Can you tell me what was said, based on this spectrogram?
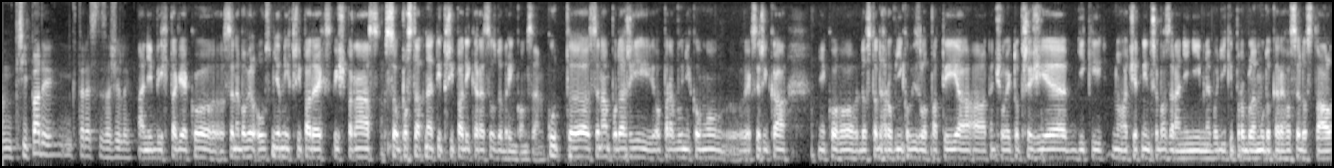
um, případy, které jste zažili? Ani bych tak jako se nebavil o úsměvných případech, spíš pro nás jsou podstatné ty případy, které jsou s dobrým koncem. Kud eh, se nám podaří opravdu někomu, jak se říká, někoho dostat hrovníkovi z lopaty a, a ten člověk to přežije díky mnoha četným třeba zraněním nebo díky problému, do kterého se dostal,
